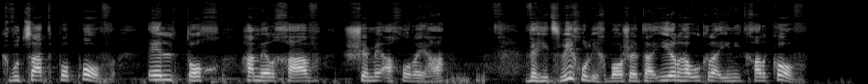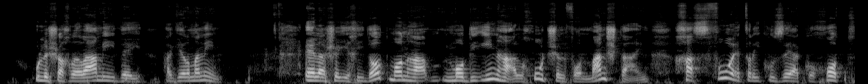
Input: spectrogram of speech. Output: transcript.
קבוצת פופוב אל תוך המרחב שמאחוריה והצליחו לכבוש את העיר האוקראינית חרקוב ולשחררה מידי הגרמנים. אלא שיחידות מודיעין האלחוט של פון מנשטיין חשפו את ריכוזי הכוחות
